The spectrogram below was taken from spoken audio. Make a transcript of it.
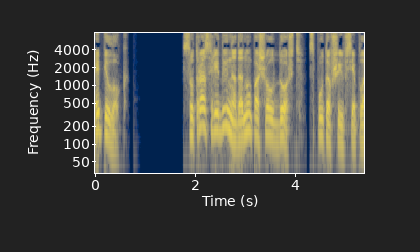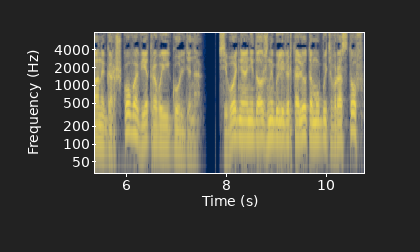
Эпилог. С утра среды на Дону пошел дождь, спутавший все планы Горшкова, Ветрова и Гольдина. Сегодня они должны были вертолетом убыть в Ростов,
